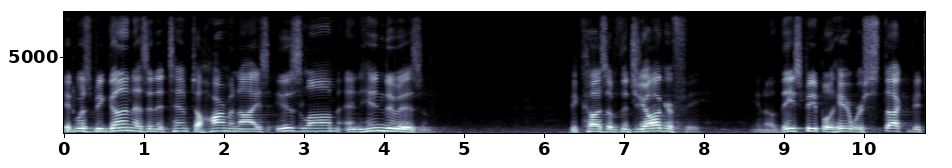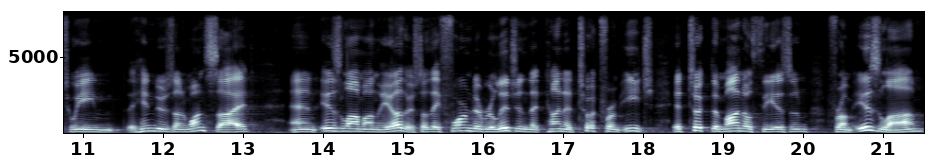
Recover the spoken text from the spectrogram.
It was begun as an attempt to harmonize Islam and Hinduism because of the geography. You know, these people here were stuck between the Hindus on one side and Islam on the other. So they formed a religion that kind of took from each. It took the monotheism from Islam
